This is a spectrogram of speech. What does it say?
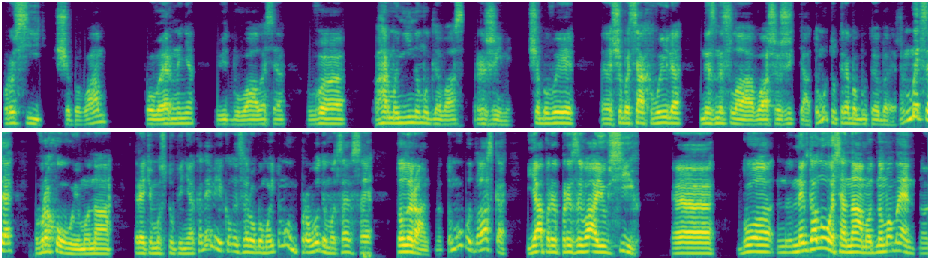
просіть, щоб вам повернення відбувалося в гармонійному для вас режимі, щоб ви е, щоб ця хвиля не знесла ваше життя. Тому тут треба бути обережним. Ми це враховуємо на третьому ступені академії, коли це робимо, і тому проводимо це все толерантно. Тому, будь ласка, я призиваю всіх. Е, Бо не вдалося нам одномоментно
